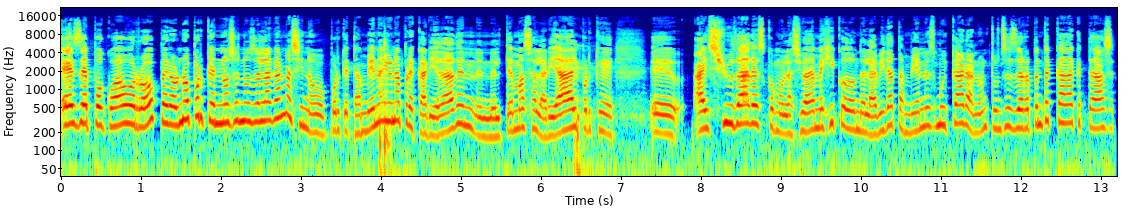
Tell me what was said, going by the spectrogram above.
es de poco ahorro, pero no porque no se nos dé la gana, sino porque también hay una precariedad en, en el tema salarial, porque eh, hay ciudades como la Ciudad de México donde la vida también es muy cara, ¿no? Entonces, de repente, cada que te das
